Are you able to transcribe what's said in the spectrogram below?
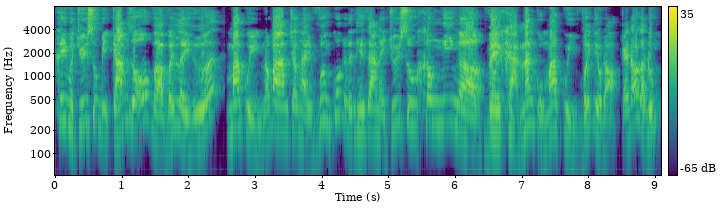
khi mà Chúa Giêsu bị cám dỗ và với lời hứa ma quỷ nó ban cho ngài vương quốc ở đến thế gian này Chúa Giêsu không nghi ngờ về khả năng của ma quỷ với điều đó cái đó là đúng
